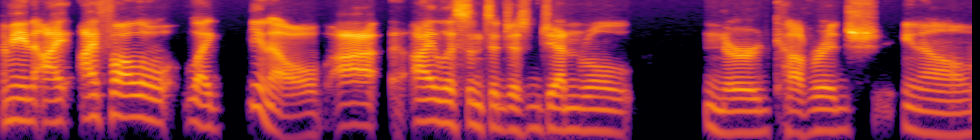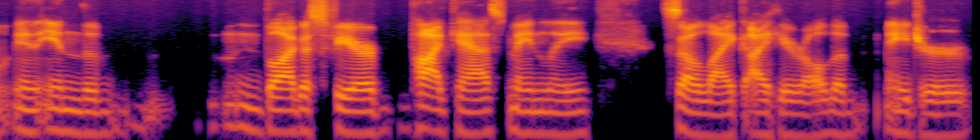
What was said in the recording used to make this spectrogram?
i mean i i follow like you know i i listen to just general nerd coverage you know in in the blogosphere podcast mainly so like i hear all the major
